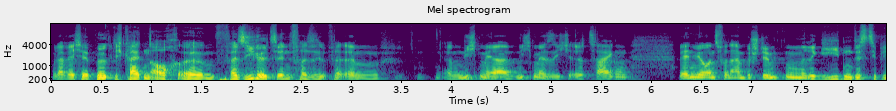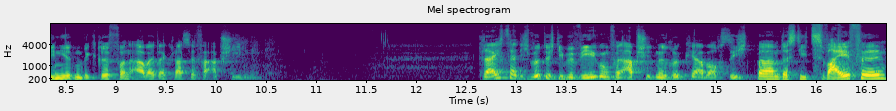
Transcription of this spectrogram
oder welche Möglichkeiten auch äh, versiegelt sind, vers ähm, äh, nicht, mehr, nicht mehr sich äh, zeigen, wenn wir uns von einem bestimmten rigiden, disziplinierten Begriff von Arbeiterklasse verabschieden. Gleichzeitig wird durch die Bewegung von Abschied und Rückkehr aber auch sichtbar, dass die Zweifel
